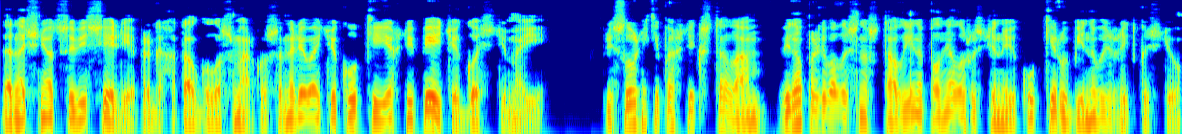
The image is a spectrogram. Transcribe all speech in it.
«Да начнется веселье», — прогохотал голос Маркуса. «Наливайте кубки, ешьте, пейте, гости мои». Прислужники пошли к столам. Вино проливалось на столы и наполняло жестяные кубки рубиновой жидкостью.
